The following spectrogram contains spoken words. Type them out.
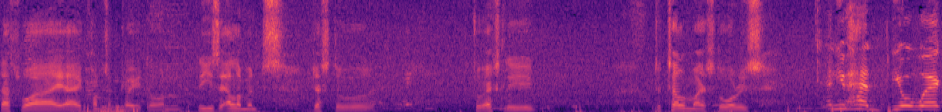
that's why I concentrate on these elements just to to actually to tell my stories. And you had your work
